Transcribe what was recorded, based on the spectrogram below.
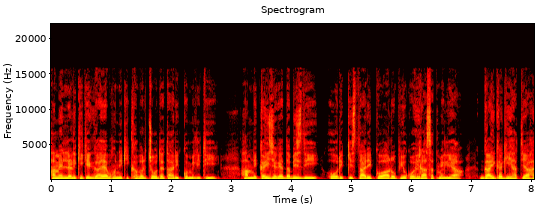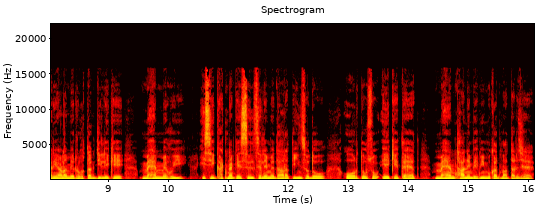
हमें लड़की के गायब होने की खबर चौदह तारीख को मिली थी। हमने कई जगह दबिश दी और 21 तारीख को आरोपियों को हिरासत में लिया। गायिका की हत्या हरियाणा में रोहतक ज़िले के महम में हुई। इसी घटना के सिलसिले में धारा 302 और 201 के तहत महम थाने में भी मुकदमा दर्ज है।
